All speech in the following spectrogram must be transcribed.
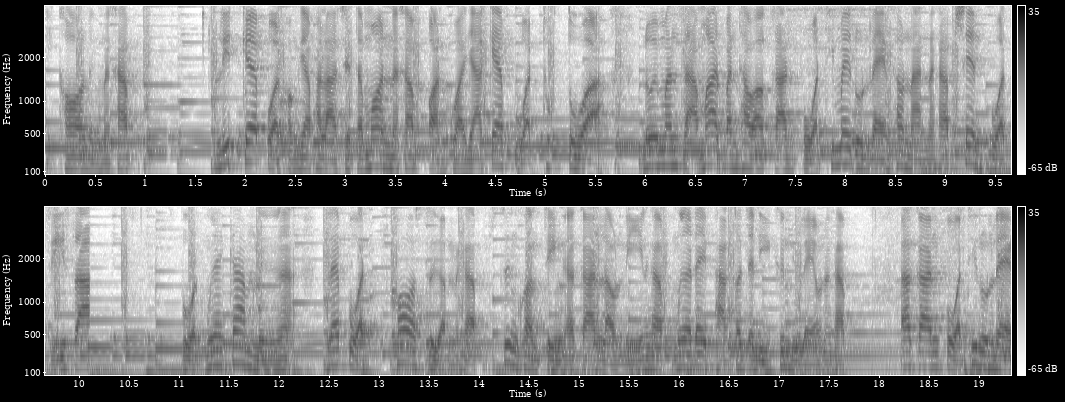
อีกข้อหนึ่งนะครับฤทธิ์แก้ปวดของยาพาราเซตามอลนะครับ อ่อนกว่ายาแก้ปวดทุกตัว โดยมันสามารถบรรเทาอาการปวดที่ไม่รุนแรงเท่านั้นนะครับ เช่น ปวดศีรษะ ปวดเมื่อยกล้ามเนื้อ และปวดข้อเสื่อมนะครับ ซึ่งความจริงอาการเหล่านี้นะครับ เมื่อได้พักก็จะดีขึ้นอยู่แล้วนะครับ อาการปวดที่รุนแรง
